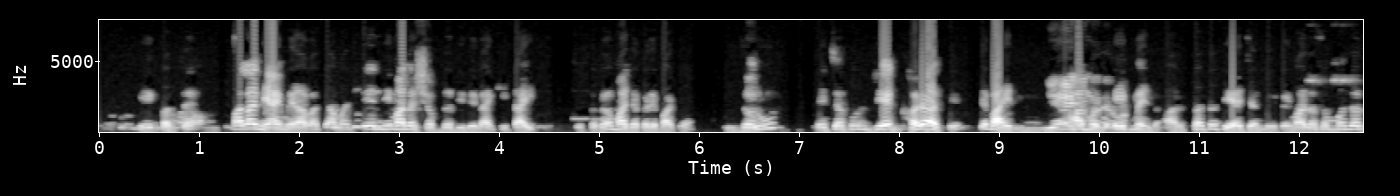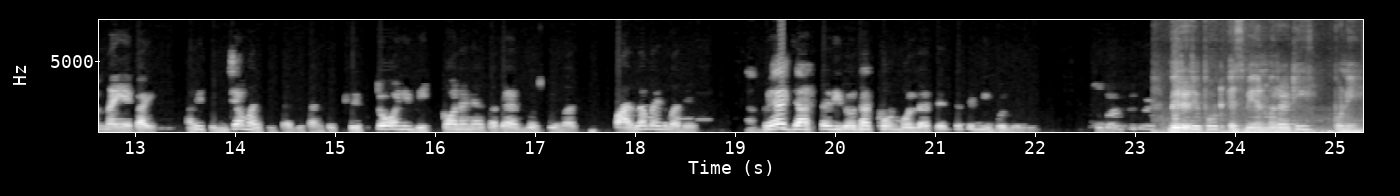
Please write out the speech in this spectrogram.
हे करतंय. मला न्याय मिळावा. त्यामुळे त्यांनी मला शब्द दिलेला आहे की ताई ते सगळं माझ्याकडे पाठवा. जरूर त्याच्यातून जे खरं असेल ते बाहेर एक मिनिट. अर्थातच या जनरेटर माझा संबंधच नाहीये काही. आणि तुमच्या माहितीसाठी सांगते क्रिप्टो आणि बिटकॉइन आणि या सगळ्याच गोष्टींवर पार्लमेंटमध्ये सगळ्यात जास्त विरोधात कोण बोललं असेल तर ते मी बोलले bureau report S B N Marathi Pune.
